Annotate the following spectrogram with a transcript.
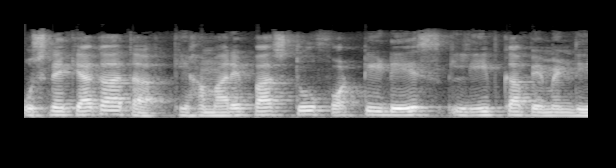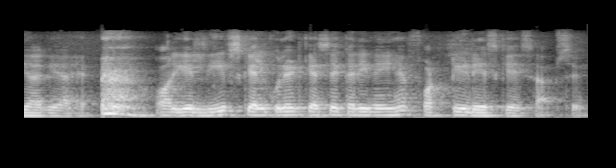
उसने क्या कहा था कि हमारे पास 240 डेज़ लीव का पेमेंट दिया गया है। और ये लीव्स कैलकुलेट कैसे करी गई हैं? 40 डेज़ के हिसाब से।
